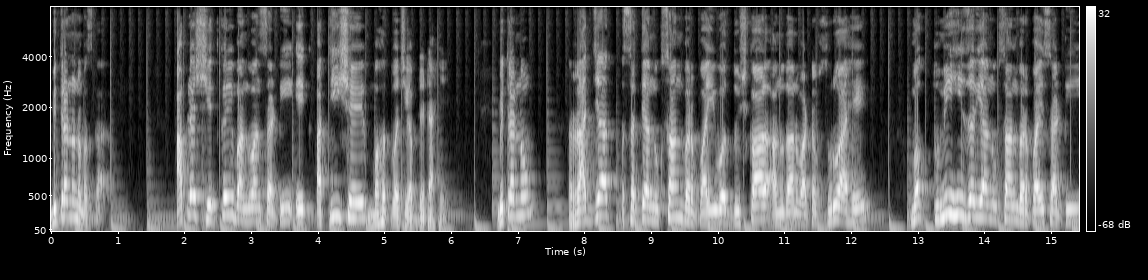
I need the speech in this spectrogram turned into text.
मित्रांनो नमस्कार. आपल्या शेतकरी बांधवांसाठी एक अतिशय महत्त्वाची अपडेट आहे. मित्रांनो राज्यात सध्या नुकसान भरपाई व दुष्काळ अनुदान वाटप सुरू आहे. मग तुम्हीही जर या नुकसान भरपाईसाठी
